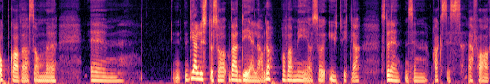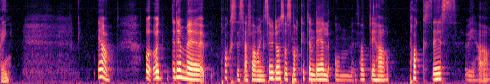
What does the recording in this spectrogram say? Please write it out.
oppgaver som eh, de har lyst til å være del av, da, og være med og utvikle studenten sin praksiserfaring. Ja. Og, og det med praksiserfaring, så er det også snakket en del om sant? Vi har praksis, vi har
